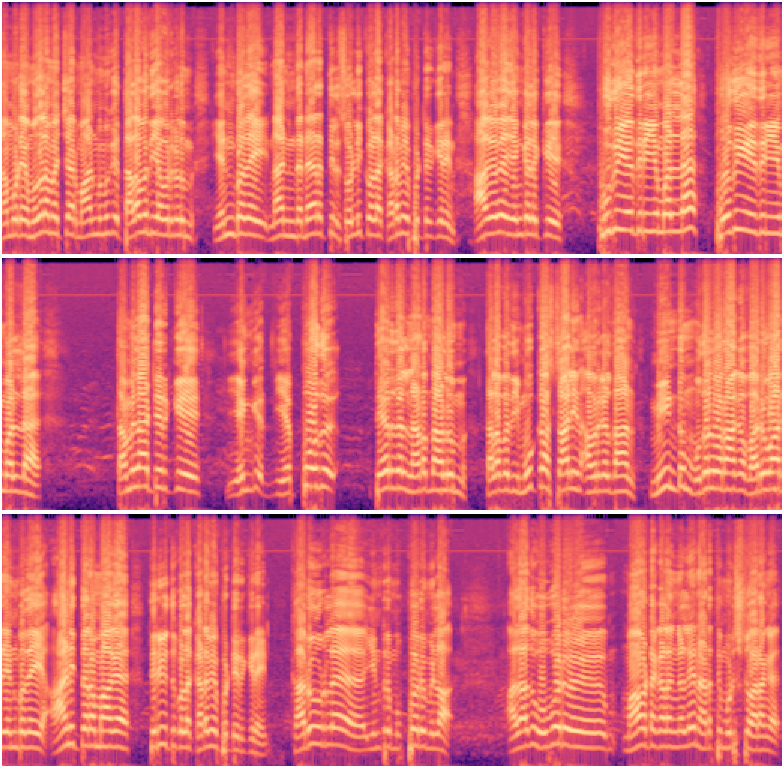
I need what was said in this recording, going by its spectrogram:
நம்முடைய முதலமைச்சர் மாண்புமிகு தளபதி அவர்களும் என்பதை நான் இந்த நேரத்தில் சொல்லிக்கொள்ள கடமைப்பட்டிருக்கிறேன். ஆகவே எங்களுக்கு புது எதிரியும் அல்ல பொது எதிரியும் அல்ல. தமிழ்நாட்டிற்கு எங்கு எப்போது தேர்தல் நடந்தாலும் தளபதி மு க ஸ்டாலின் அவர்கள்தான் மீண்டும் முதல்வராக வருவார் என்பதை ஆணித்தரமாக தெரிவித்துக் கொள்ள கடமைப்பட்டிருக்கிறேன். கரூரில் இன்று முப்பெரும் விழா. அதாவது ஒவ்வொரு மாவட்ட களங்களையும் நடத்தி முடிச்சுட்டு வராங்க.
